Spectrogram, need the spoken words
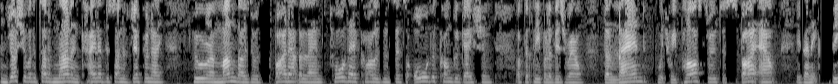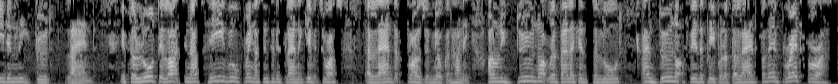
And Joshua the son of Nun and Caleb the son of Jephunneh who were among those who had spied out the land, tore their clothes and said to all the congregation of the people of Israel, The land which we passed through to spy out is an exceedingly good land. If the Lord delights in us, he will bring us into this land and give it to us, a land that flows with milk and honey. Only do not rebel against the Lord, and do not fear the people of the land, for their bread for us,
